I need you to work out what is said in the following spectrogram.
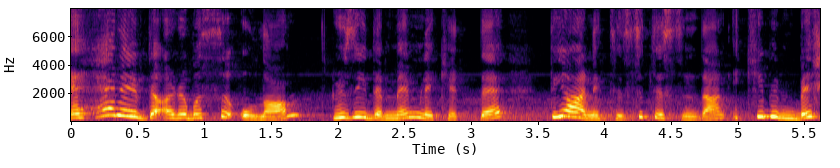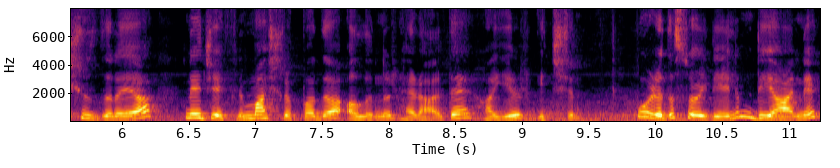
E, her evde arabası olan Güzide memlekette Diyanet'in sitesinden 2500 liraya Necefli Maşrapa'da alınır herhalde hayır için. Bu arada söyleyelim Diyanet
